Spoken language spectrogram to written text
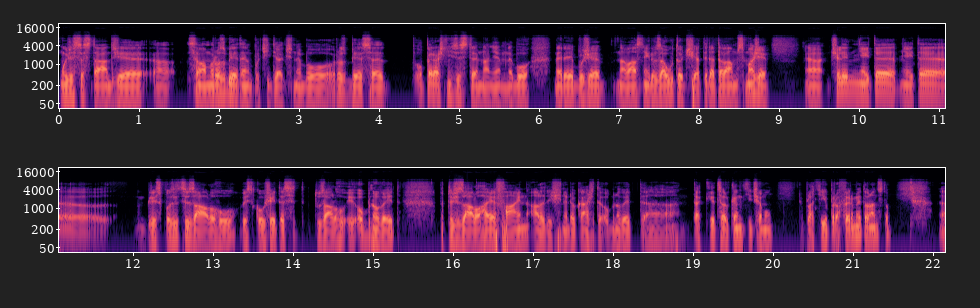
Může se stát, že se vám rozbije ten počítač, nebo rozbije se operační systém na něm, nebo nedej bože na vás někdo zautočí a ty data vám smaže. Čili mějte, mějte k dispozici zálohu, vyzkoušejte si tu zálohu i obnovit, protože záloha je fajn, ale když ji nedokážete obnovit, eh, tak je celkem k ničemu. Platí pro firmy tohle. Eh,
